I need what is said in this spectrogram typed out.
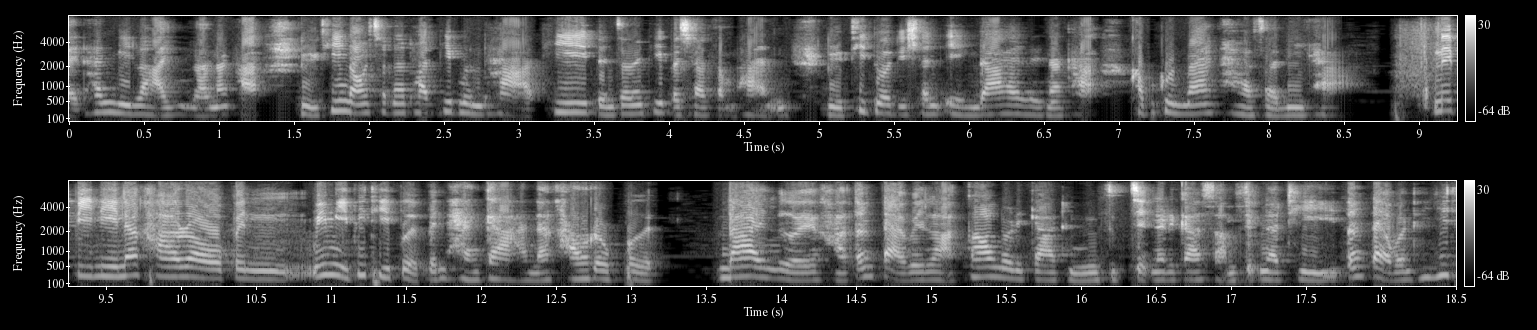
ลาย ๆ ท่านมีไลน์อยู่แล้วนะคะ หรือที่น้องชนทัศน์ที่มณฑาที่เป็นเจ้าหน้าที่ประชาสัมพันธ์ หรือที่ตัวดิฉันเองได้เลยนะคะ ขอบพระคุณมากค่ะ สวัสดีค่ะ ในปีนี้นะคะเราเป็นไม่มีพิธีเปิดเป็นทางการนะคะ เราเปิด ได้เลยค่ะ ตั้งแต่เวลา 9นาฬิกาถึง 17นาฬิกา30 นาที ตั้งแต่วันที่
